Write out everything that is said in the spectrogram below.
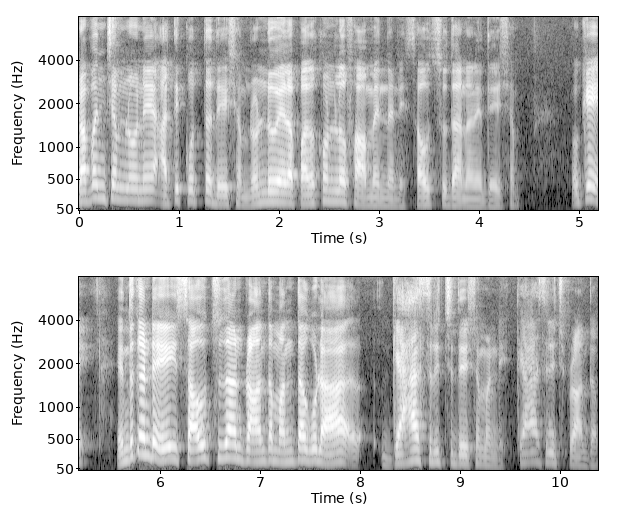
ప్రపంచంలోనే అతి కొత్త దేశం. రెండు వేల పదకొండులో ఫామ్ అయిందండి సౌత్ సుదాన్ అనే దేశం. ఓకే? ఎందుకంటే ఈ సౌత్ సుదాన్ ప్రాంతం అంతా కూడా గ్యాస్ రిచ్ దేశం అండి. గ్యాస్ రిచ్ ప్రాంతం.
